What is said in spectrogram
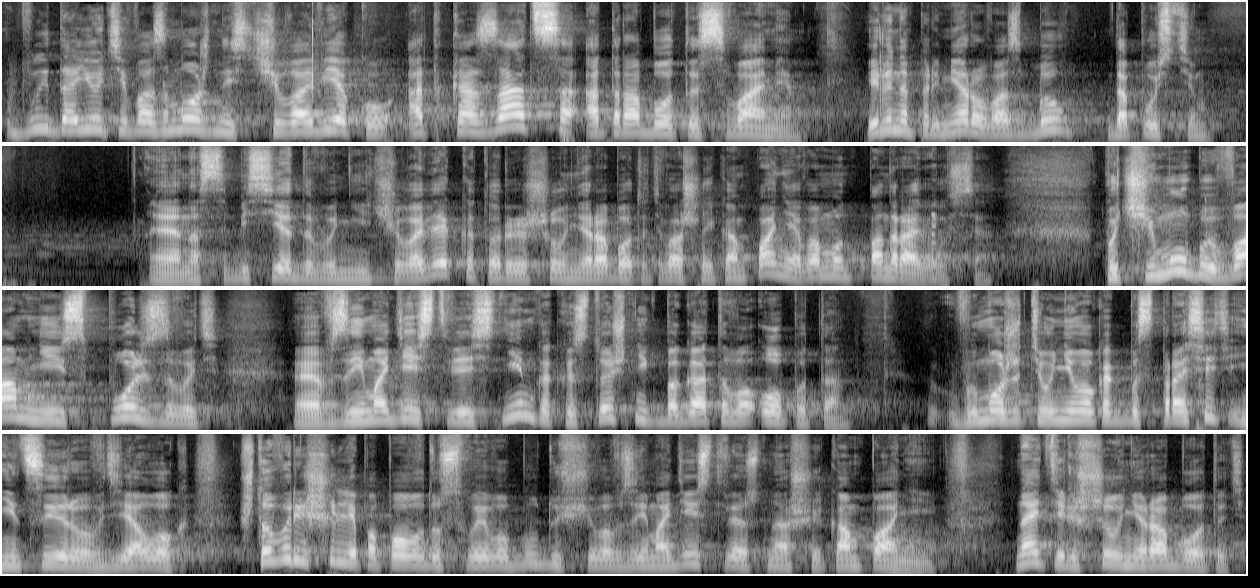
вы даете возможность человеку отказаться от работы с вами. Или, например, у вас был, допустим, э, на собеседовании человек, который решил не работать в вашей компании, а вам он понравился. Почему бы вам не использовать э, взаимодействие с ним как источник богатого опыта? Вы можете у него как бы спросить, инициировав диалог, что вы решили по поводу своего будущего взаимодействия с нашей компанией? Знаете, решил не работать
